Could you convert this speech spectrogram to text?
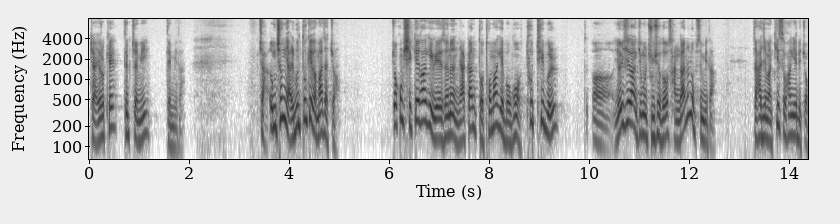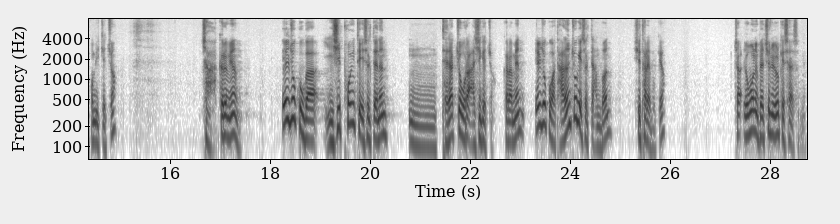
자, 이렇게 득점이 됩니다. 자, 엄청 얇은 두께가 맞았죠. 조금 쉽게 가기 위해서는 약간 도톰하게 보고 투팁을 어, 10시 당점을 주셔도 상관은 없습니다. 자, 하지만 키스 확률이 조금 있겠죠. 자, 그러면 1족구가 20포인트에 있을 때는 음, 대략적으로 아시겠죠? 그러면 1족구가 다른 쪽에 있을 때 한번 시타를 해볼게요. 자, 요거는 배치를 이렇게 세웠습니다.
